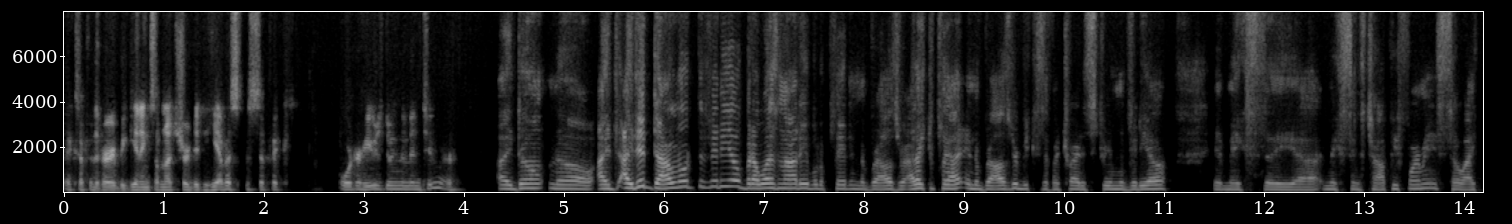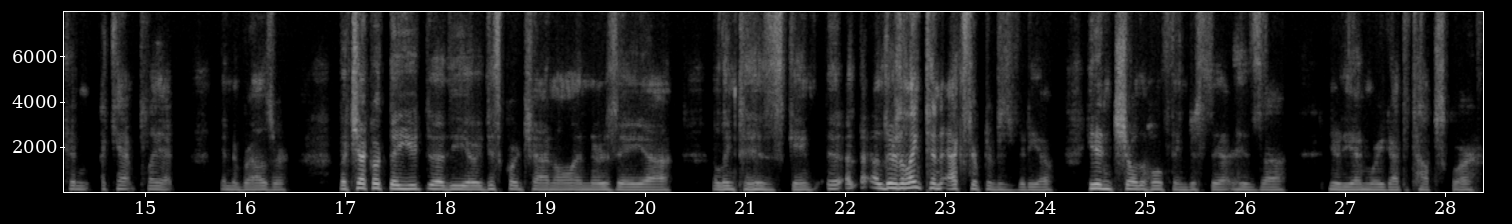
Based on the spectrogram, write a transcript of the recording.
except for the very beginning. So I'm not sure. Did he have a specific order he was doing them into, or I don't know. I, I did download the video, but I was not able to play it in the browser. I like to play it in the browser because if I try to stream the video, it makes the uh, it makes things choppy for me. So I couldn't I can't play it in the browser. But check out the the, the uh, Discord channel, and there's a uh, a link to his game. Uh, uh, there's a link to an excerpt of his video. He didn't show the whole thing, just the, his uh, near the end where he got the top score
